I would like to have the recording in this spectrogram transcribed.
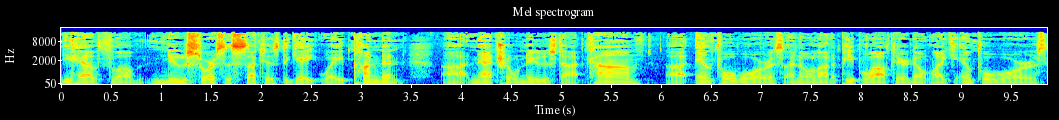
you have um, news sources such as the Gateway Pundit, uh, naturalnews.com, uh, InfoWars. I know a lot of people out there don't like InfoWars.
